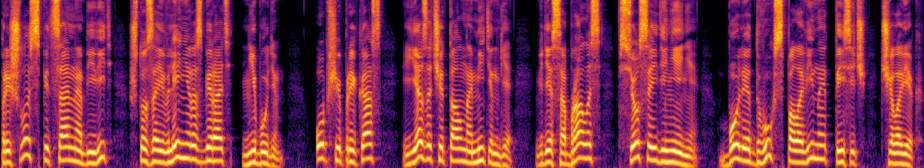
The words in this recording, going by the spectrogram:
Пришлось специально объявить, что заявление разбирать не будем. Общий приказ я зачитал на митинге, где собралось все соединение, более двух с половиной тысяч человек.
